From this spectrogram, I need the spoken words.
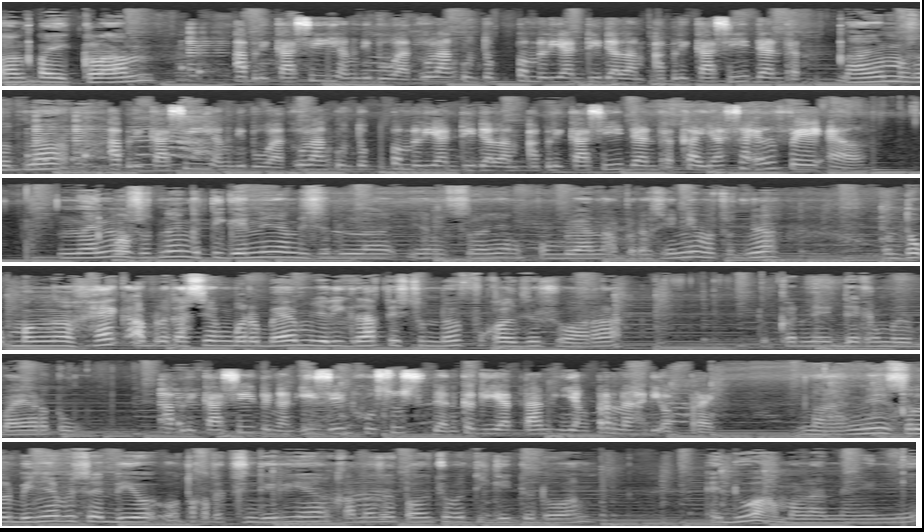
tanpa iklan. Aplikasi yang dibuat ulang untuk pembelian di dalam aplikasi dan nah ini maksudnya aplikasi yang dibuat ulang untuk pembelian di dalam aplikasi dan rekayasa LVL. Nah ini maksudnya yang ketiga ini yang di sebelah yang setelahnya yang pembelian aplikasi ini maksudnya untuk menghack aplikasi yang berbayar menjadi gratis. Contohnya vokalizer suara. Itu kan dia akan berbayar tuh. Aplikasi dengan izin khusus dan kegiatan yang pernah dioprek. nah ini selebihnya bisa di otak atik sendiri ya karena saya tahu cuma tiga itu doang. Eh dua amalan yang ini.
